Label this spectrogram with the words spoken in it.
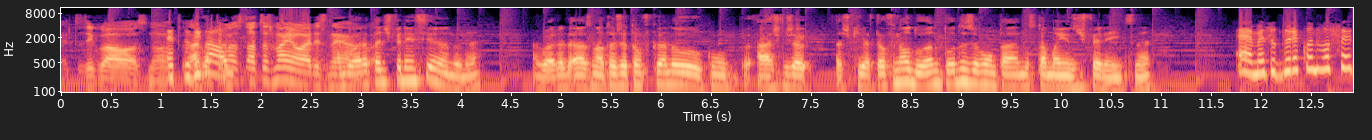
É tudo igual as notas. É tudo Agora igual. tem umas notas maiores, né? Agora tá diferenciando, né? Agora as notas já estão ficando com. Acho que já. Acho que até o final do ano todas já vão estar nos tamanhos diferentes, né? É, mas o duro é quando você.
